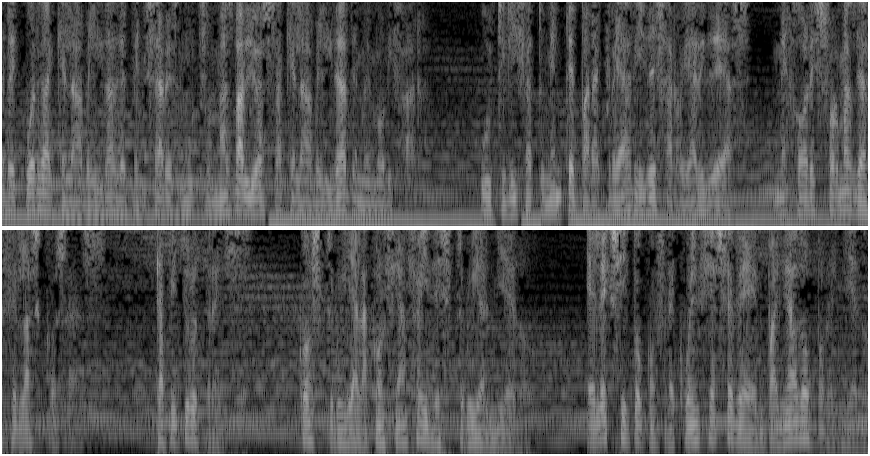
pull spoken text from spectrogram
Recuerda que la habilidad de pensar es mucho más valiosa que la habilidad de memorizar. Utiliza tu mente para crear y desarrollar ideas, mejores formas de hacer las cosas. Capítulo 3. Construya la confianza y destruya el miedo. El éxito con frecuencia se ve empañado por el miedo.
